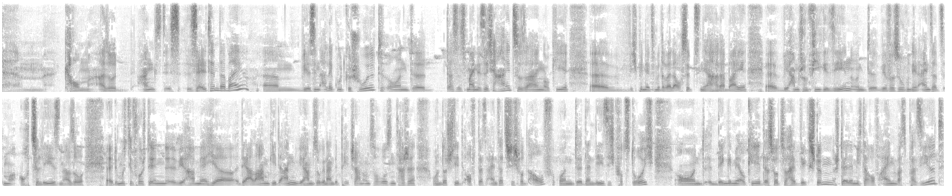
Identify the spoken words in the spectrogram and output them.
Ähm, kaum. Also Angst ist selten dabei. Ähm, wir sind alle gut geschult und äh, das ist meine Sicherheit, zu sagen, okay, äh, ich bin jetzt mittlerweile auch 17 Jahre dabei, äh, wir haben schon viel gesehen und äh, wir versuchen den Einsatz immer auch zu lesen. Also äh, du musst dir vorstellen, äh, wir haben ja hier, der Alarm geht an, wir haben sogenannte Pecha in unserer Hosentasche und dort steht oft das Einsatzstichwort auf und äh, dann lese ich kurz durch und denke mir, okay, das wird so halbwegs stimmen, stelle mich darauf ein, was passiert.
